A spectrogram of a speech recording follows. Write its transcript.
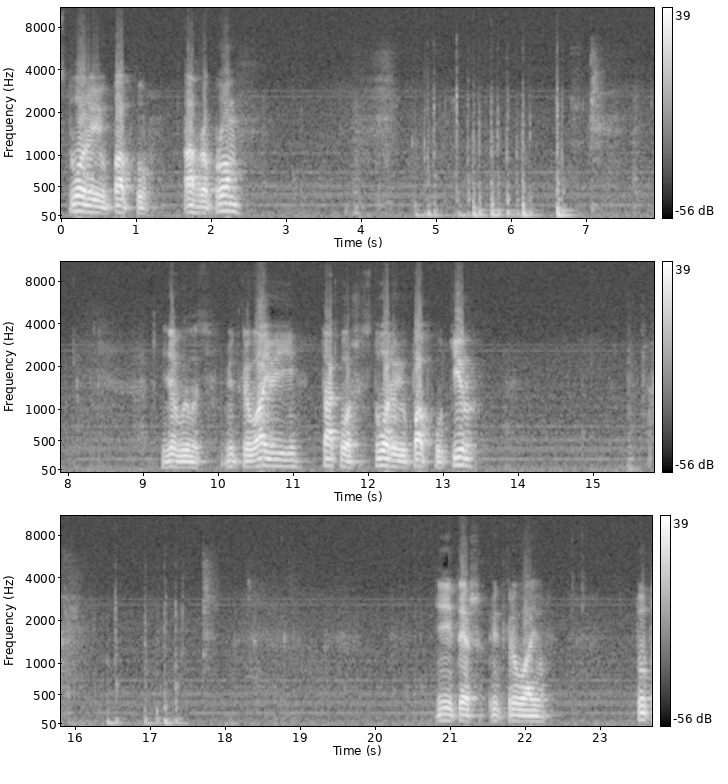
Створюю папку Агропром. З'явилась. Відкриваю її. Також створюю папку TIR. Її теж відкриваю. Тут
